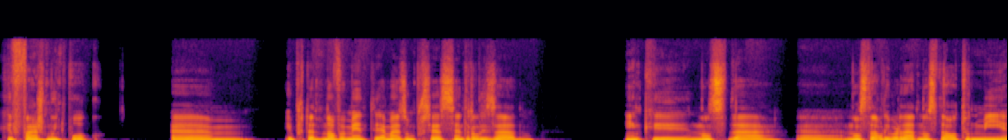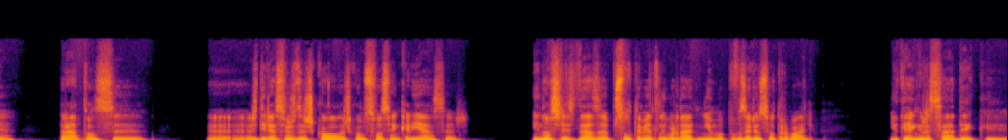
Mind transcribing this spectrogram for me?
que faz muito pouco. Um, e, portanto, novamente, é mais um processo centralizado em que não se dá, uh, não se dá liberdade, não se dá autonomia, tratam-se uh, as direções das escolas como se fossem crianças e não se lhes dá absolutamente liberdade nenhuma para fazerem o seu trabalho. E o que é engraçado é que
